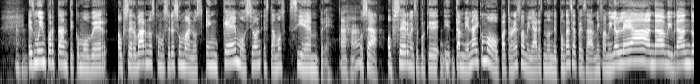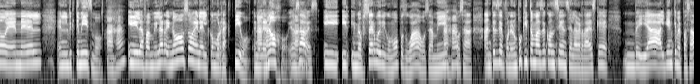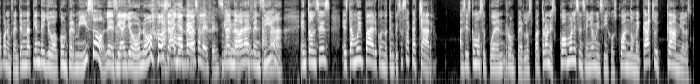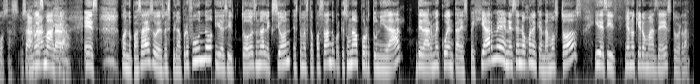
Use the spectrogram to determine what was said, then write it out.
es muy importante como ver observarnos como seres humanos en qué emoción estamos siempre. Ajá. O sea, obsérvense, porque también hay como patrones familiares donde pónganse a pensar. Mi familia Olea anda vibrando en el, en el victimismo. Ajá. Y la familia Reynoso en el como reactivo, en el enojo, ya sabes. Y, y, me observo y digo, oh, pues wow, o sea, a mí, o sea, antes de poner un poquito más de conciencia, la verdad es que veía a alguien que me pasaba por enfrente en una tienda y yo, con permiso, le decía yo, ¿no? O sea, como que a la defensiva. Andaba a la pues. defensiva. Entonces, está muy padre cuando te empiezas a cachar Así es como se pueden romper los patrones. ¿Cómo les enseño a mis hijos? Cuando me cacho y cambio las cosas. O sea, no es magia. Es cuando pasa eso, es respirar profundo y decir, todo es una lección, esto me está pasando porque es una oportunidad de darme cuenta, de espejearme en ese enojo en el que andamos todos y decir, ya no quiero más de esto, ¿verdad?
